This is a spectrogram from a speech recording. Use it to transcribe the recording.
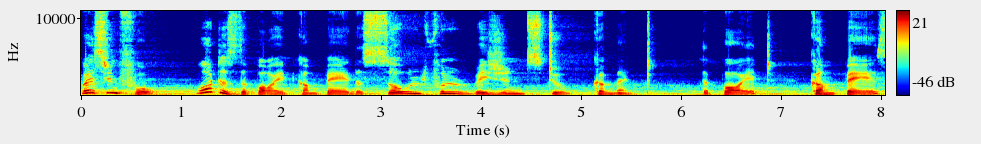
Question 4 What does the poet compare the soulful visions to? Comment. The poet compares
